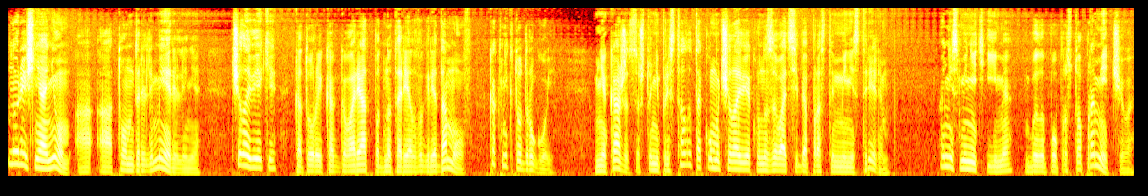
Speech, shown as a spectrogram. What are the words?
Но речь не о нем, а о том Дреле Мерилине, человеке, который, как говорят, поднаторел в игре домов, как никто другой. Мне кажется, что не пристало такому человеку называть себя простым министрелем, а не сменить имя было попросту опрометчиво.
